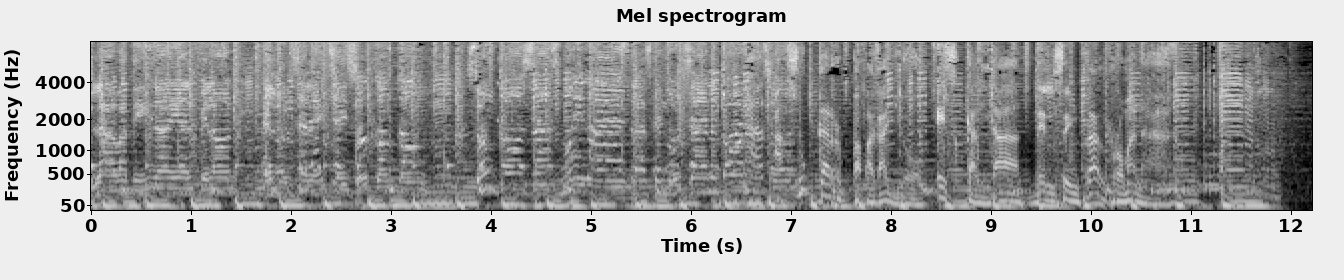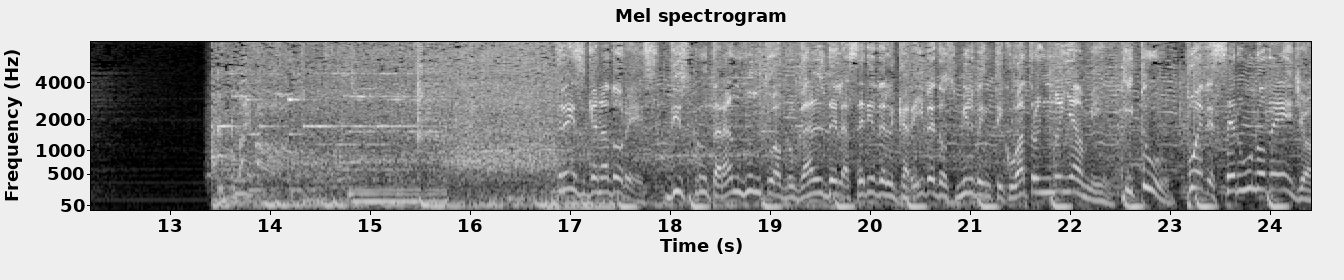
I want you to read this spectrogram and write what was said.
la batina y el filón, el dulce leche y su concón. Son cosas muy nuestras que endulzan el corazón. Azúcar papagayo es calidad del Central Romana. Tres ganadores disfrutarán junto a Brugal de la Serie del Caribe 2024 en Miami y tú puedes ser uno de ellos.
